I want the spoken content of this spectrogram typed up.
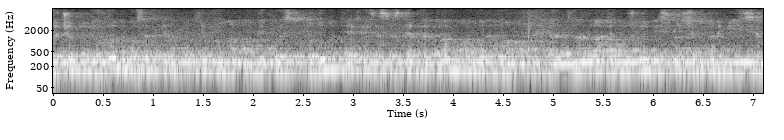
до чого ми доходимо, все-таки нам потрібно нам якось подумати, як ми це системно планово будемо е, надавати можливість нашим армійцям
